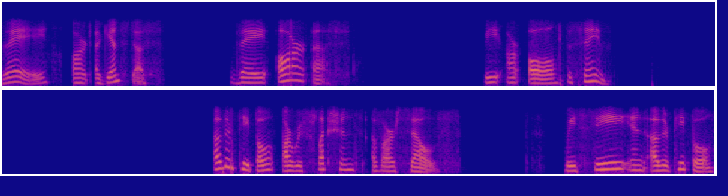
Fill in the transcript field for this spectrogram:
they aren't against us, they are us. We are all the same. Other people are reflections of ourselves. We see in other people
